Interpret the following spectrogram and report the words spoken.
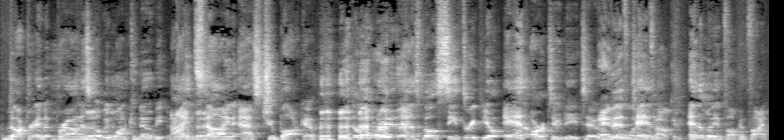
I, Dr. Emmett Brown as Obi Wan Kenobi, Einstein as Chewbacca, the DeLorean as both C-3PO and R2D2, And the Biff Millennium Tannen Falcon. and the Millennium Falcon. Fine,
